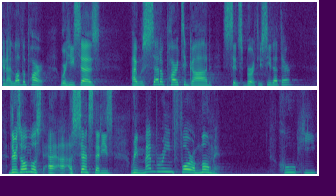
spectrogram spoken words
And I love the part where he says, I was set apart to God since birth. You see that there? There's almost a, a sense that he's remembering for a moment who he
